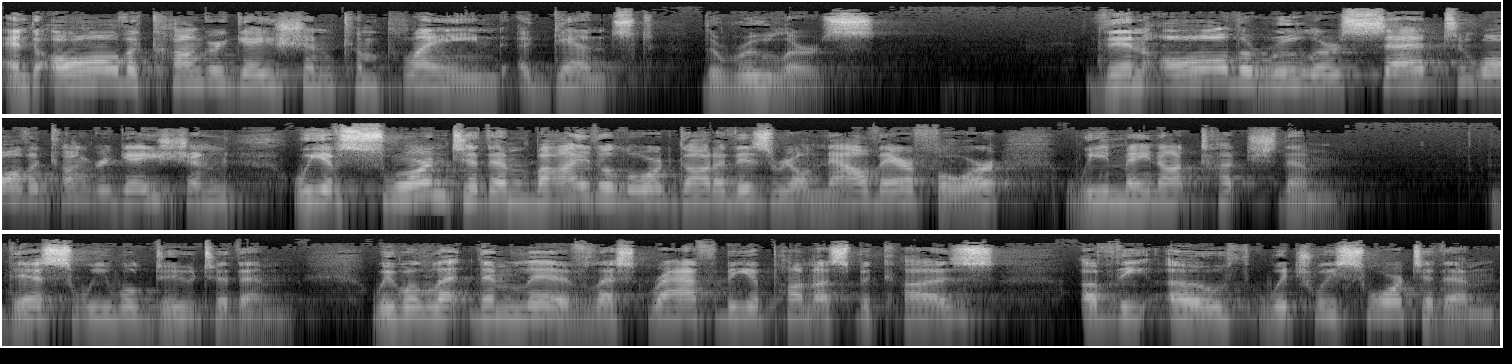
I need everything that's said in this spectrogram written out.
and all the congregation complained against the rulers. Then all the rulers said to all the congregation, We have sworn to them by the Lord God of Israel. Now, therefore, we may not touch them. This we will do to them. We will let them live, lest wrath be upon us because of the oath which we swore to them.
